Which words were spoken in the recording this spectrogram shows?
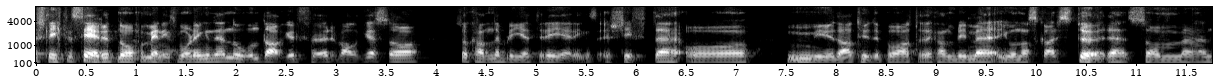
slik det ser ut nå på meningsmålingene noen dager før valget, så, så kan det bli et regjeringsskifte. og mye da tyder på at det kan bli med Jonas Gahr Støre som, eh,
